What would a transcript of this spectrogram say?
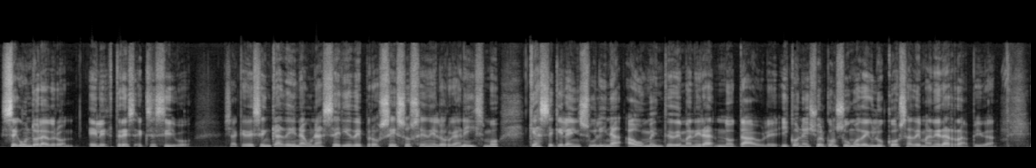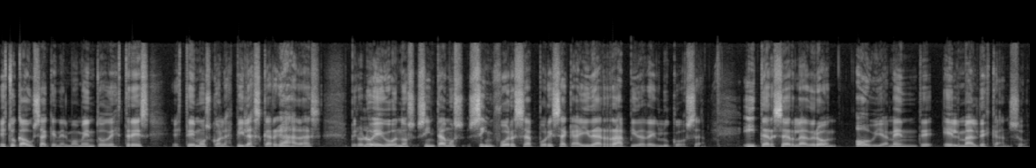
Segundo ladrón, el estrés excesivo ya que desencadena una serie de procesos en el organismo que hace que la insulina aumente de manera notable y con ello el consumo de glucosa de manera rápida. Esto causa que en el momento de estrés estemos con las pilas cargadas, pero luego nos sintamos sin fuerza por esa caída rápida de glucosa. Y tercer ladrón, obviamente, el mal descanso.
